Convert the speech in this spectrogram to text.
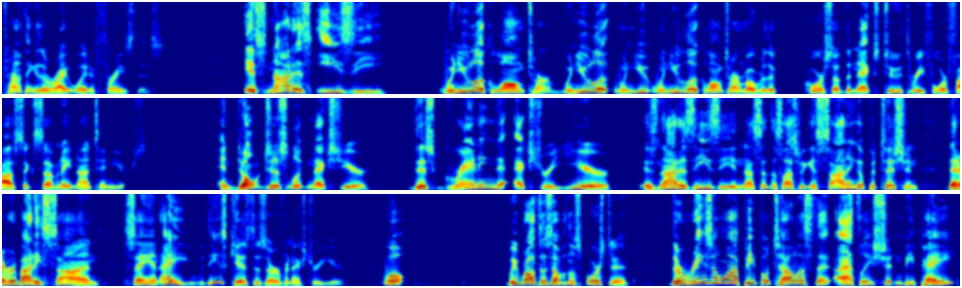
trying to think of the right way to phrase this. It's not as easy when you look long term. When you look, when you, when you look long term over the course of the next two, three, four, five, six, seven, eight, nine, ten years. And don't just look next year. This granting the extra year is not as easy, and I said this last week, as signing a petition that everybody signed saying, hey, these kids deserve an extra year. Well, we brought this up in the sports den. The reason why people tell us that athletes shouldn't be paid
